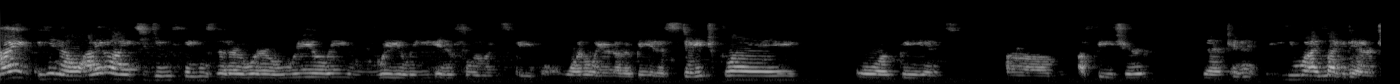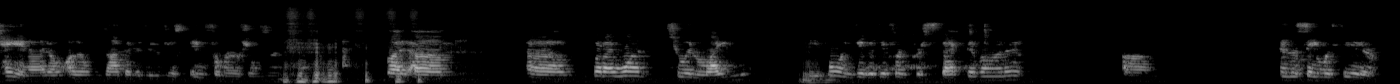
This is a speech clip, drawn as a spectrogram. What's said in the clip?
I, you know, I like to do things that are where really, really influence people one way or another. Be it a stage play, or be it um, a feature that and it, you I like to entertain. I don't I'm not going to do just infomercials, or, but um, uh, but I want to enlighten mm-hmm. people and give a different perspective on it. Um, and the same with theater.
